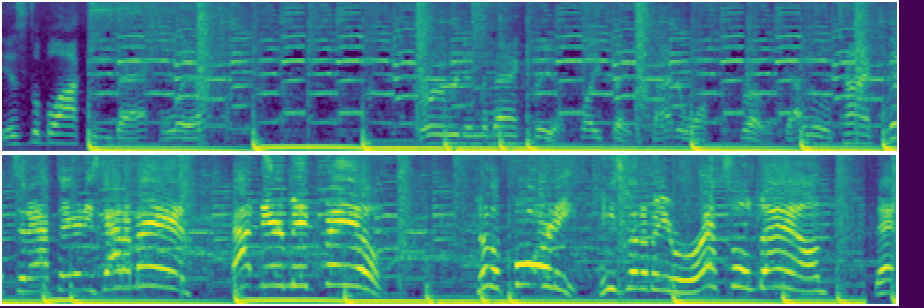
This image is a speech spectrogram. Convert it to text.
is the blocking back left. In the backfield. Play fake. Snyder wants to throw. He's got a little time. Flips it out there, and he's got a man out near midfield to the 40. He's going to be wrestled down. That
